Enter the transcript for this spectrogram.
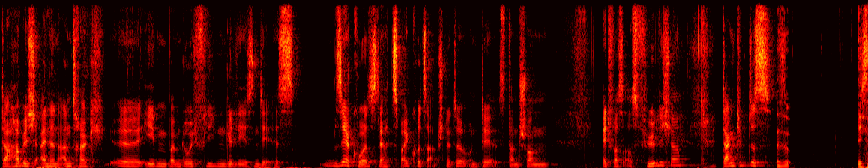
Da habe ich einen Antrag äh, eben beim Durchfliegen gelesen, der ist sehr kurz, der hat zwei kurze Abschnitte und der ist dann schon etwas ausführlicher. Dann gibt es. Also, ich,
